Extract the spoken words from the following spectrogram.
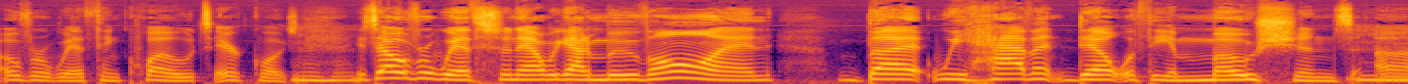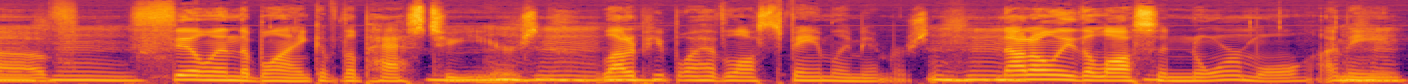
over with in quotes, air quotes, mm-hmm. it's over with. So now we got to move on, but we haven't dealt with the emotions of mm-hmm. fill in the blank of the past two mm-hmm. years. A lot of mm-hmm. people have lost family members. Not only the loss of normal, I mean,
